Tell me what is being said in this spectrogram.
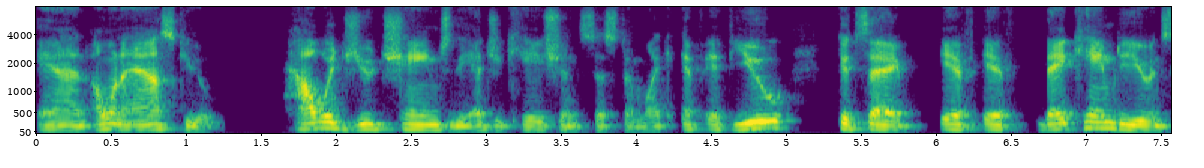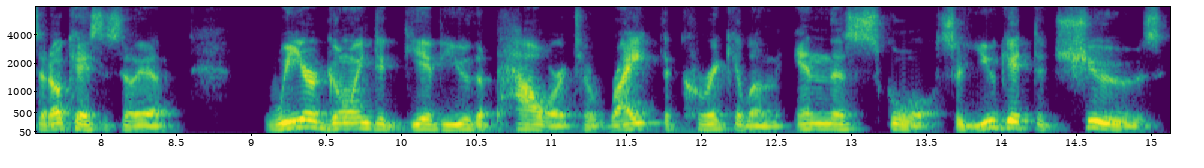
And I want to ask you, how would you change the education system like if, if you could say if if they came to you and said okay cecilia we are going to give you the power to write the curriculum in this school so you get to choose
